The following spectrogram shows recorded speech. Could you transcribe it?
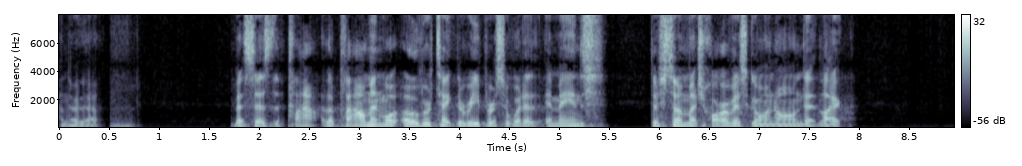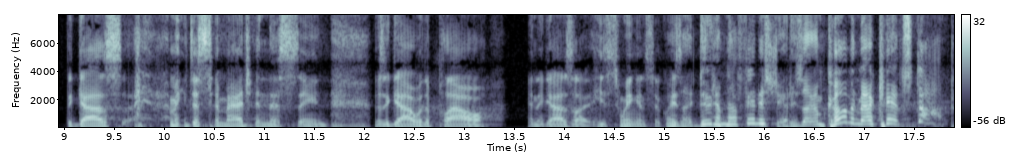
I know that. But it says the, plow, the plowman will overtake the reaper. So what it, it means there's so much harvest going on that like the guys, I mean, just imagine this scene. There's a guy with a plow and the guy's like, he's swinging. He's like, dude, I'm not finished yet. He's like, I'm coming, man. I can't stop.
